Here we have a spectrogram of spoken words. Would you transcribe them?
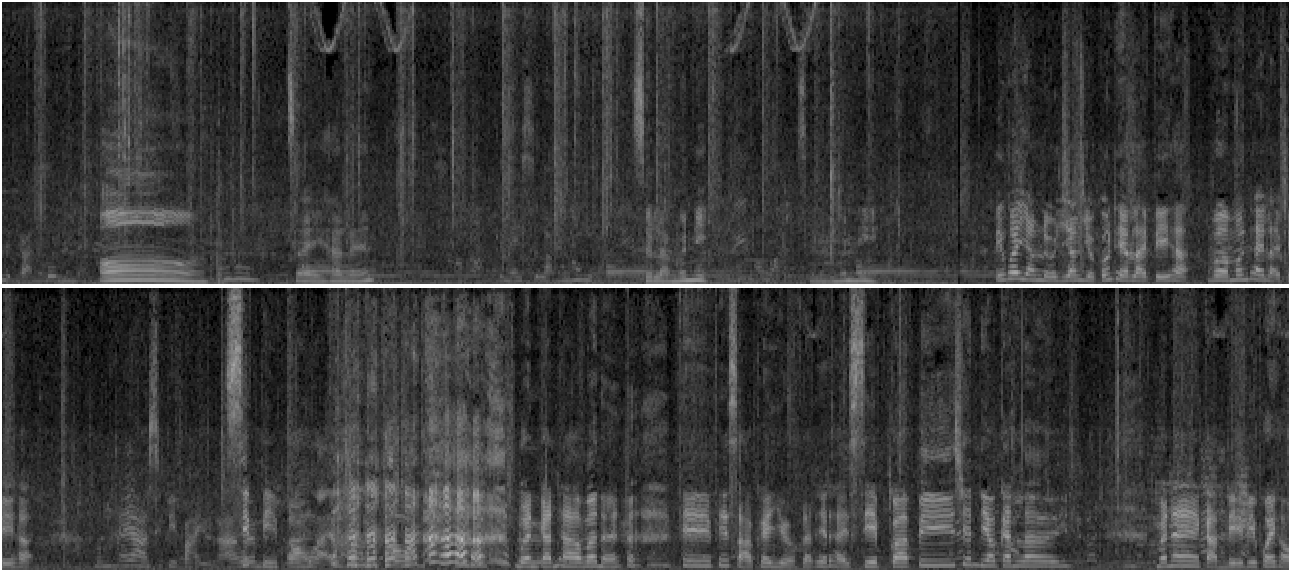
เหตุการณ์รุ่นเนี่ยอ๋อใช่ค่ะแล้วกันในสุลัมนี่สุลามุนีสุลามุนีพี่เพื่อนยังหรือยังอยู่กรุงเทพหลายปีค่ะเวอร์เมืองไทยหลายปีค่ะ มึงให้อะสิบปีปลายอยู่นะสิบปีปลายต้องหลายต้องหลายเหมือนกันค่ะว่าไหนพี่พี่สาวเคยอยู่ประเทศไทยสิบกว่าปี เช่นเดียวกันเลยเมื่อในกับดีพี่พ่วยเขา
